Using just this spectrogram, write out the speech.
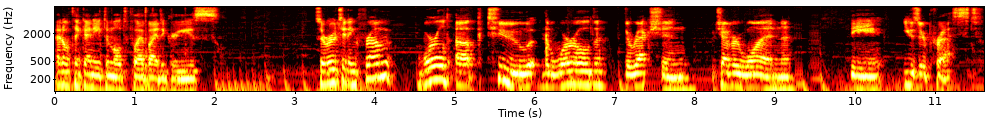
I don't think I need to multiply by degrees. So rotating from world up to the world direction, whichever one the user pressed.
